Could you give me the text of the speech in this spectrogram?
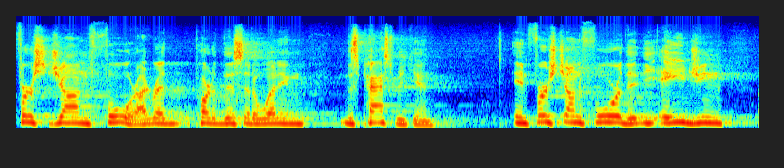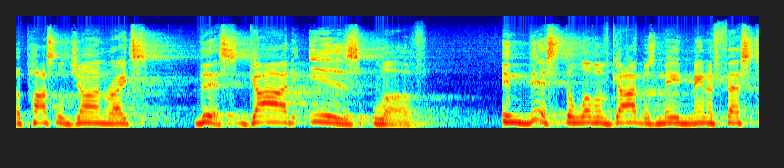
1 John 4. I read part of this at a wedding this past weekend. In 1 John 4, the, the aging apostle John writes this God is love. In this, the love of God was made manifest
